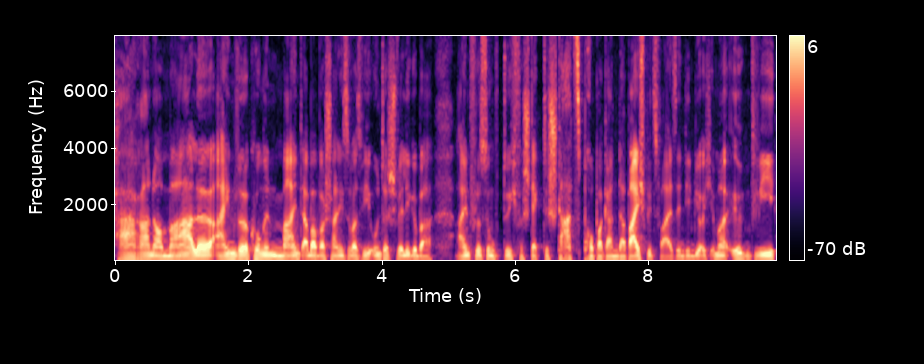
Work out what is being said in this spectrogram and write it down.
paranormale Einwirkungen, meint aber wahrscheinlich sowas wie unterschwellige Beeinflussung durch versteckte Staatspropaganda beispielsweise, indem die euch immer irgendwie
